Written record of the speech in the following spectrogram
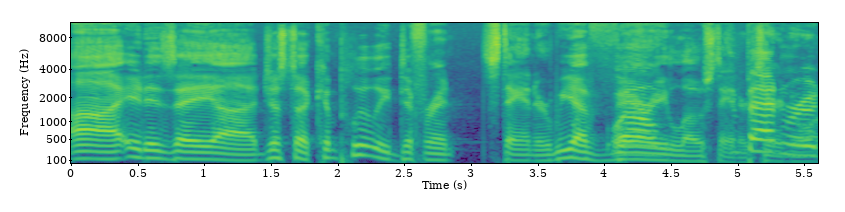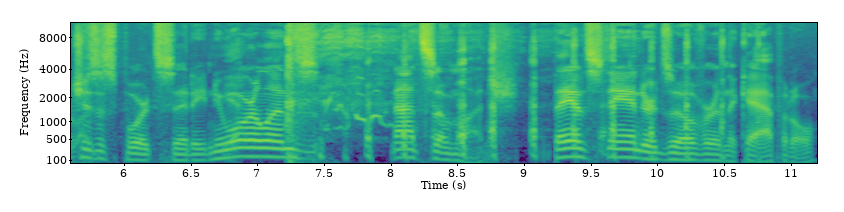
Uh, it is a uh, just a completely different standard. We have very Well, low standards. Baton here in New Rouge is a sports city. New Orleans, not so much. They have standards over in the capital.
